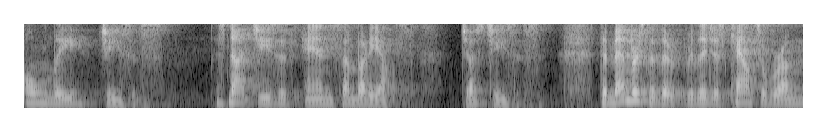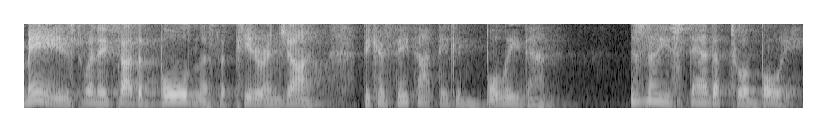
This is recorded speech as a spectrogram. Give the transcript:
only Jesus. It's not Jesus and somebody else, just Jesus. The members of the religious council were amazed when they saw the boldness of Peter and John because they thought they could bully them. This is how you stand up to a bully.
